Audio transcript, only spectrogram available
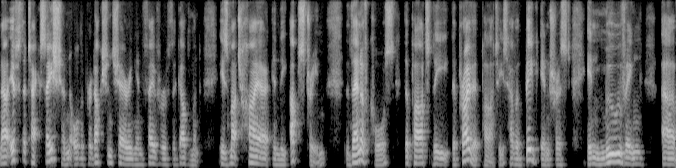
Now, if the taxation or the production sharing in favor of the government is much higher in the upstream, then of course the part the, the private parties have a big interest in moving uh,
